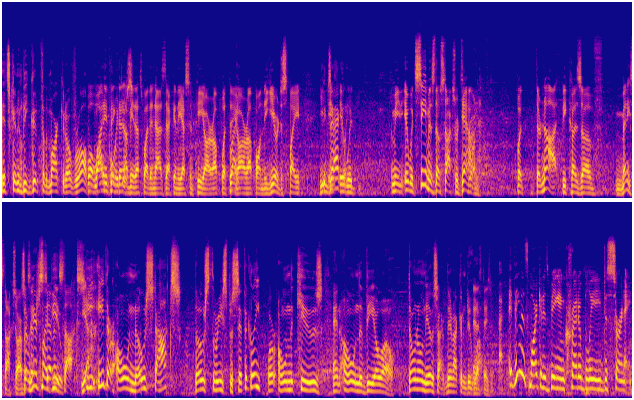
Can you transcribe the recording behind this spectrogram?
it's going to be good for the market overall. Well, But why do you think that? is- I mean, that's why the Nasdaq and the S and P are up what they Right. are up on the year, despite Exactly. It, would, I mean, it would seem as though stocks were down, Right. but they're not because of many stocks are. So here's my view. stocks. E- either own those stocks, those three specifically, or own the Qs and own the VOO. Don't own the other side. They're not going to do well. I think this market is being incredibly discerning,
